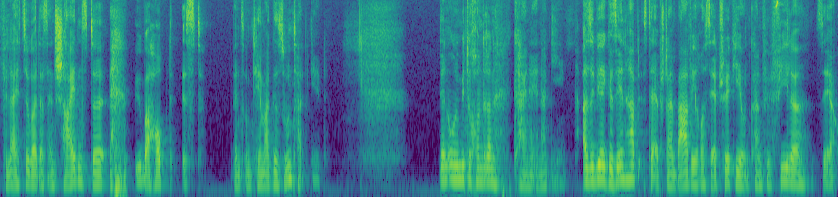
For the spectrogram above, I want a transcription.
vielleicht sogar das Entscheidendste überhaupt ist, wenn es um Thema Gesundheit geht. Denn ohne Mitochondrien keine Energie. Also wie ihr gesehen habt, ist der Epstein-Barr-Virus sehr tricky und kann für viele sehr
